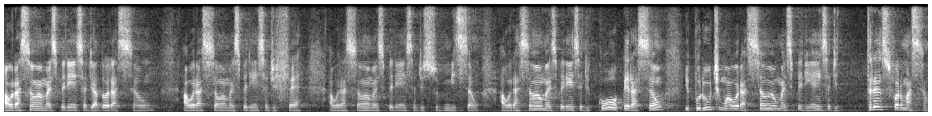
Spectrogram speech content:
A oração é uma experiência de adoração. A oração é uma experiência de fé. A oração é uma experiência de submissão. A oração é uma experiência de cooperação. E, por último, a oração é uma experiência de transformação.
